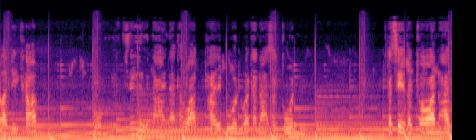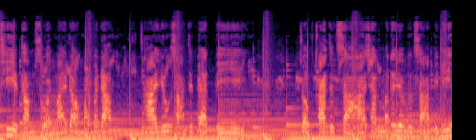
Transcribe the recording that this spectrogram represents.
วัสดีครับ ผมชื่อนายนัทวัฒน์ไพบูลย์วัฒนสกุล เกษตรกรอาชีพทำสวนไม้ดอกไม้ประดับ อายุ 38 ปี จบการศึกษาชั้นมัธยมศึกษาปีที่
